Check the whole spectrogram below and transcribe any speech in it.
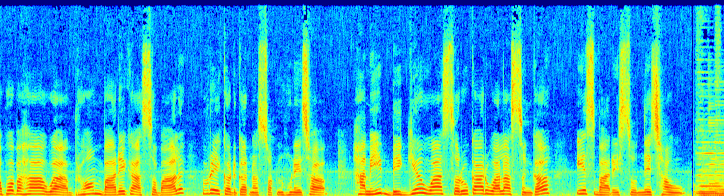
अफवाह वा भ्रम बारेका सवाल रेकर्ड गर्न सक्नुहुनेछ। हामी विज्ञ वा सरोकारवालासँग यसबारे सोध्नेछौँ।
